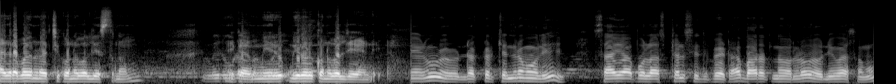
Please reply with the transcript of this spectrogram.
హైదరాబాద్ నుండి వచ్చి కొనుగోలు చేస్తున్నాము. ఇక మీరు మీరు కూడా కొనుగోలు చేయండి. నేను డాక్టర్ చంద్రమౌళి సాయి ఆపోల్ హాస్టల్ సిద్దిపేట భారత్ నగర్లో నివాసము.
